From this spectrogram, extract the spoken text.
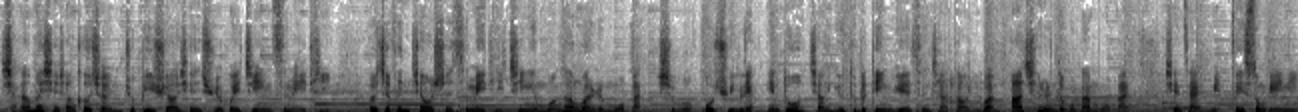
想要卖线上课程，就必须要先学会经营自媒体，而这份教师自媒体经营文案万人模板，是我过去两年多将 YouTube 订阅增加到一万八千人的文案模板，现在免费送给你，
